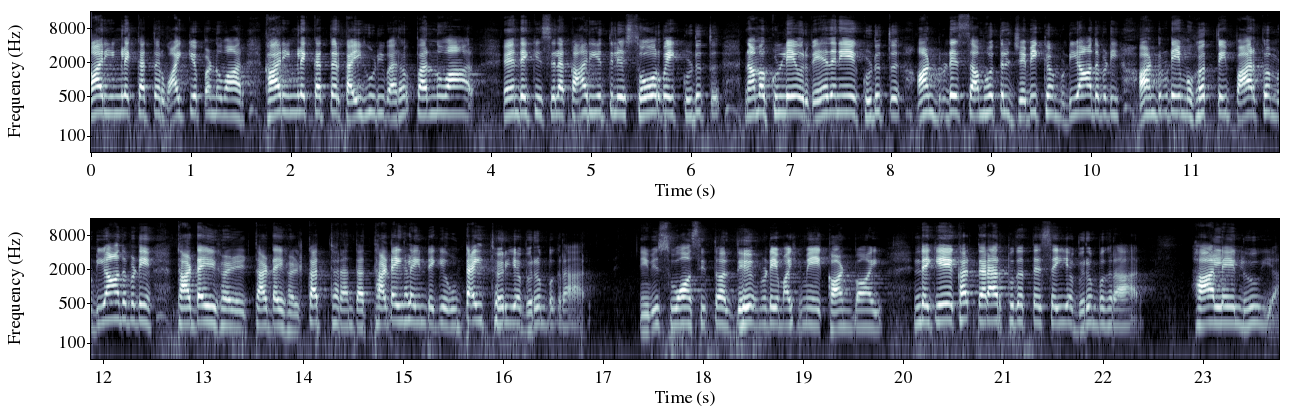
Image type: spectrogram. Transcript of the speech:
காரியங்களை கத்தர் வாய்க்க பண்ணுவார். காரியங்களை கத்தர் கைகூடி வர பண்ணுவார். இன்றைக்கு சில காரியத்திலே சோர்வை கொடுத்து நமக்குள்ளே ஒரு வேதனையை கொடுத்து ஆண்டுடைய சமூகத்தில் ஜெபிக்க முடியாதபடி ஆண்டுடைய முகத்தை பார்க்க முடியாதபடி தடைகள் தடைகள். கத்தர் அந்த தடைகளை இன்றைக்கு உடை தெரிய விரும்புகிறார். நீ விசுவாசித்தால் தேவனுடைய மகிமையை காண்பாய். இன்றைக்கே கத்தர் அற்புதத்தை செய்ய விரும்புகிறார். ஹாலே லூயா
